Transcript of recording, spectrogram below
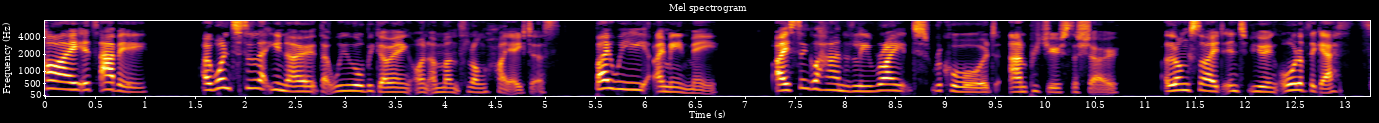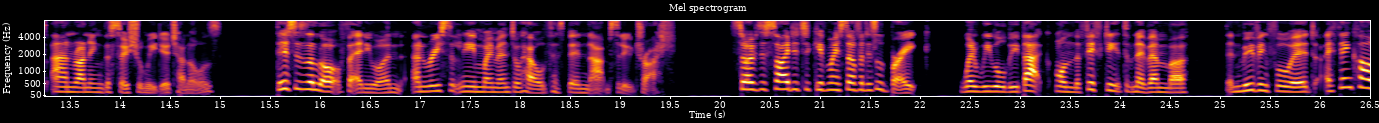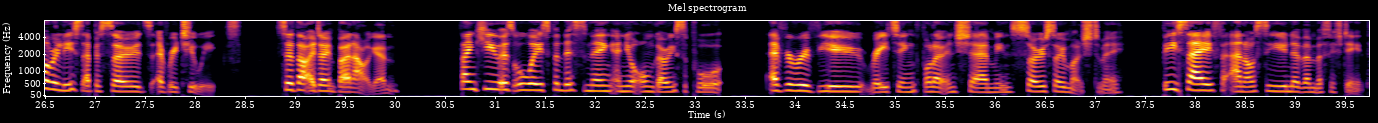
Hi, it's Abby. I wanted to let you know that we will be going on a month long hiatus. By we, I mean me. I single handedly write, record, and produce the show, alongside interviewing all of the guests and running the social media channels. This is a lot for anyone, and recently my mental health has been absolute trash. So I've decided to give myself a little break when we will be back on the 15th of November. Then moving forward, I think I'll release episodes every two weeks so that I don't burn out again. Thank you as always for listening and your ongoing support. Every review, rating, follow, and share means so, so much to me. Be safe, and I'll see you November 15th.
